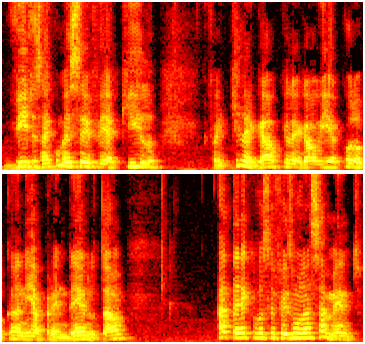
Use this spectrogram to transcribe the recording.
vídeos, né? Comecei a ver aquilo, falei, que legal, que legal, ia colocando, ia aprendendo tal, até que você fez um lançamento.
